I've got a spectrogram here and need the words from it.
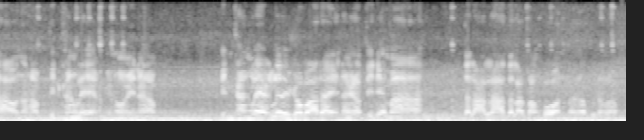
ลาวนะครับ เป็นครั้งแรกพี่น้อยนะครับ เป็นครั้งแรกเลยก็ว่าได้นะครับที่ได้มาตลาดลาวตลาดบางบอนนะครับพี่น้องครับ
